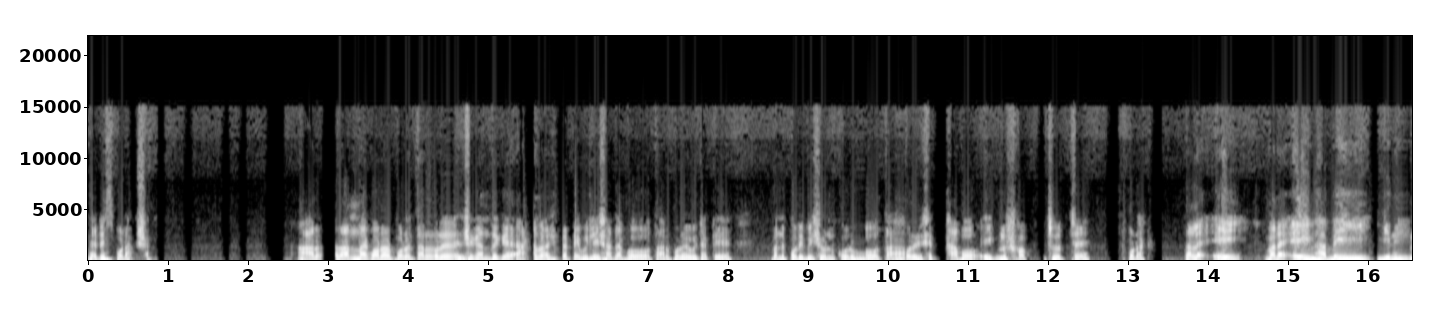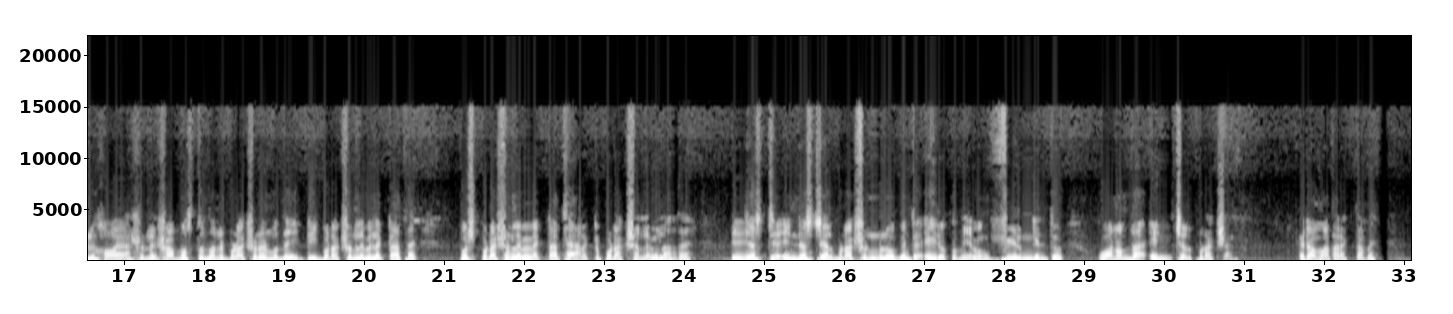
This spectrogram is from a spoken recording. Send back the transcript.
দ্যাট ইজ প্রোডাকশন আর রান্না করার পরে তারপরে সেখান থেকে আমরা সেটা টেবিলে সাজাবো, তারপরে ওইটাকে মানে পরিবেশন করব, তারপরে সেটা খাব এইগুলো সব কিছু হচ্ছে প্রোডাক্ট তাহলে এই মানে এইভাবেই জিনিসগুলো হয় আসলে। সমস্ত ধরনের প্রোডাকশনের মধ্যেই প্রি প্রোডাকশন লেভেল একটা আছে পোস্ট প্রোডাকশন লেভেল একটা আছে, আর একটা প্রোডাকশন লেভেল আছে। ইন্ডাস্ট্রিয়াল প্রোডাকশনগুলো কিন্তু এইরকমই, এবং ফিল্ম কিন্তু one of the industrial production এটাও মাথা রাখতে হবে।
